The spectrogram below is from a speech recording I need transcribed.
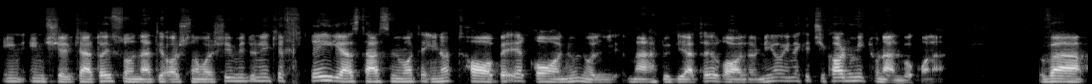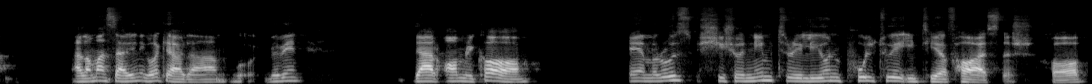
این این شرکت های سنتی آشنا باشی می‌دونی که خیلی از تصمیمات اینا تابع قانون و محدودیت های قانونی و اینه که چیکار می‌تونن بکنن. و الان من سریع نگاه کردم. ببین در آمریکا امروز 6.5 تریلیون پول توی ETF ها هستش. خب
